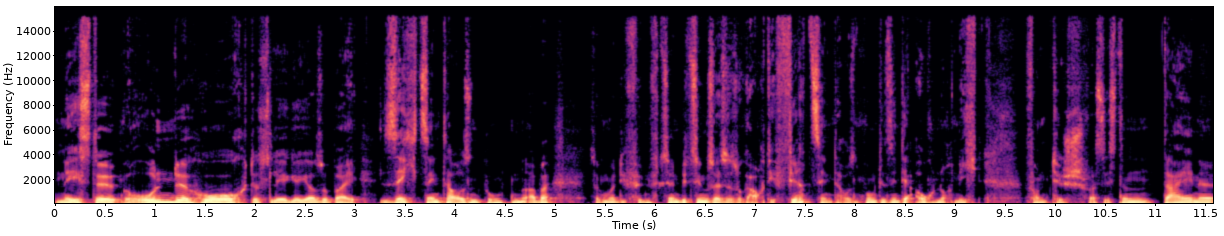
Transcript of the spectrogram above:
nächste Runde hoch, das läge ja so bei 16.000 Punkten, aber sagen wir mal die 15 beziehungsweise sogar auch die 14.000 Punkte sind ja auch noch nicht vom Tisch. Was ist denn deine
